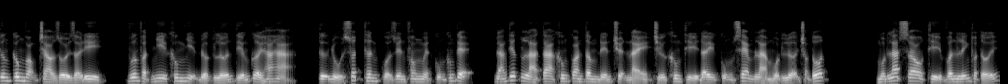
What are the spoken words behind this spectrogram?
Khương công vọng chào rồi rời đi, vương phật nhi không nhịn được lớn tiếng cười ha hả, tự đủ xuất thân của duyên phong nguyệt cũng không tệ, đáng tiếc là ta không quan tâm đến chuyện này, chứ không thì đây cũng xem là một lựa chọn tốt. Một lát sau thì vân lĩnh thuật tới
